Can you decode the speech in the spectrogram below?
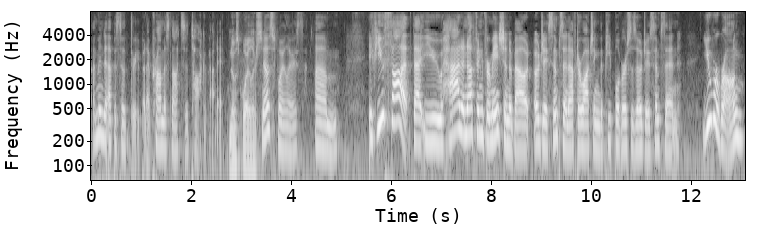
I'm into episode three, but I promise not to talk about it. No spoilers. No spoilers. Um, if you thought that you had enough information about O.J. Simpson after watching The People versus O.J. Simpson, you were wrong.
